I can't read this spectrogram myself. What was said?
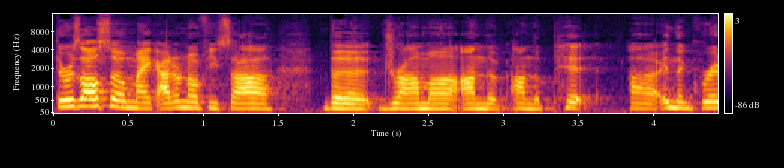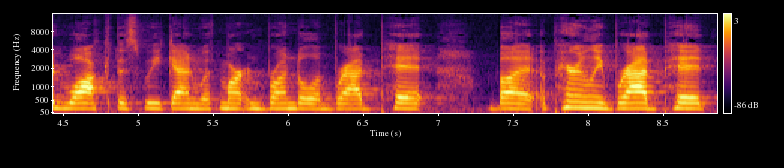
there was also Mike. I don't know if you saw the drama on the on the pit uh, in the grid walk this weekend with Martin Brundle and Brad Pitt, but apparently Brad Pitt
